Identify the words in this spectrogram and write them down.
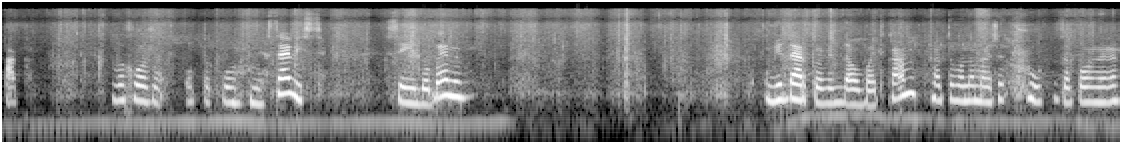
Так. Виходжу у таку місцевість з цієї добини. Відерко віддав батькам, а то воно майже фу, заповнене.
